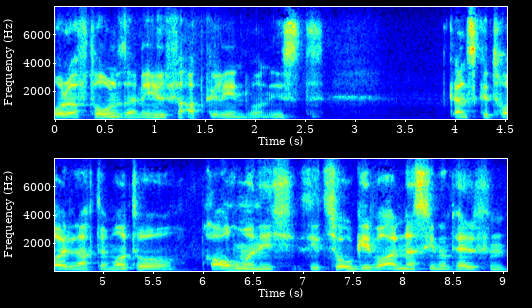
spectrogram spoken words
Olaf Thon seine Hilfe abgelehnt worden ist. Ganz getreu nach dem Motto, brauchen wir nicht, sieh zu, geh woanders hin und helfen.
